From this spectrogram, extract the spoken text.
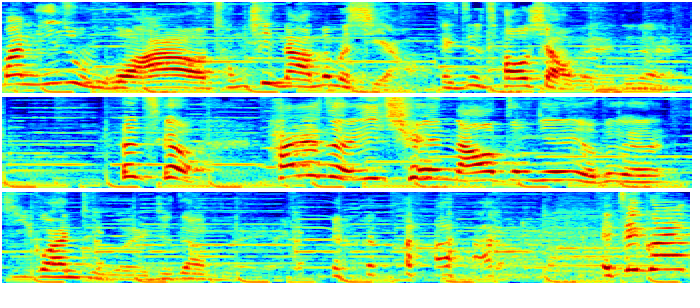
妈你辱华哦！重庆哪有那么小？哎、这超小的，真的，它只有它就只有一圈，然后中间有这个机关图，哎，就这样子哎。哎、这关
